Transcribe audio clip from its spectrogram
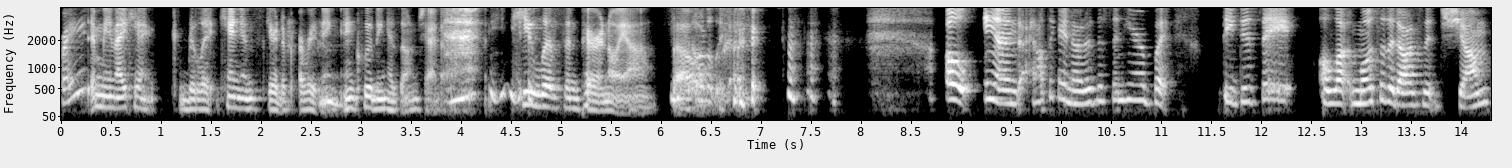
right? I mean, I can't relate. Canyon's scared of everything, including his own shadow. He lives in paranoia. So He totally does. oh, and I don't think I noted this in here, but they did say a lot. Most of the dogs that jump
